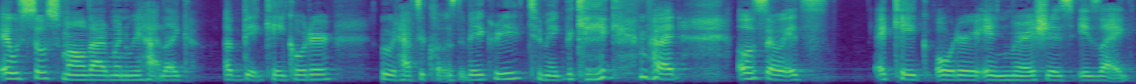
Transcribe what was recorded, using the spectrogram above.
It was so small that when we had like a big cake order, we would have to close the bakery to make the cake. but also, it's a cake order in Mauritius is like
